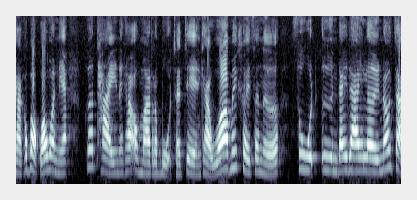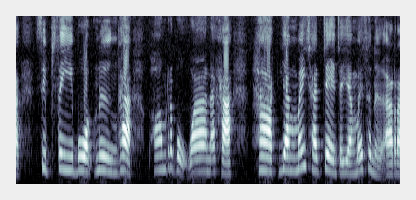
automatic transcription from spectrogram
ค่ะเขาบอกว่าวันนี้เพื่อไทยนะคะออกมาระบุชัดเจนค่ะว่าไม่เคยเสนอสูตรอื่นใด ๆ เลย นอกจาก 14 บวก 1 ค่ะ พร้อมระบุว่านะคะ หากยังไม่ชัดเจนจะยังไม่เสนออะไร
